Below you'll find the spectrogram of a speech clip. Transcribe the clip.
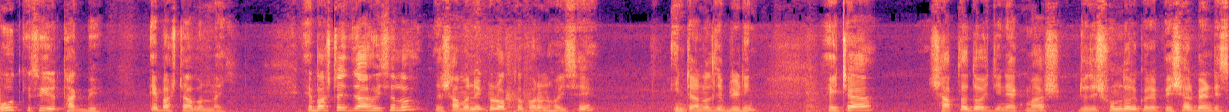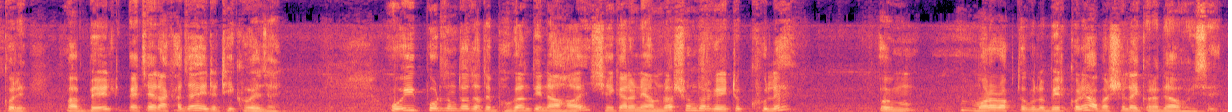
বহুত কিছুই থাকবে। এ বাসটা আবার নাই। এ বাসটায় যা হয়েছিল, যে সামান্য একটু রক্তক্ষরণ হয়েছে ইন্টারনাল যে ব্লিডিং এটা সপ্তাহ দশ দিন, এক মাস যদি সুন্দর করে প্রেশার ব্যান্ডেজ করে বা বেল্ট পেঁচায় রাখা যায়, এটা ঠিক হয়ে যায়। ওই পর্যন্ত যাতে ভোগান্তি না হয়, সেই কারণে আমরা সুন্দর করে একটু খুলে ওই মরা রক্তগুলো বের করে আবার সেলাই করে দেওয়া হয়েছে।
